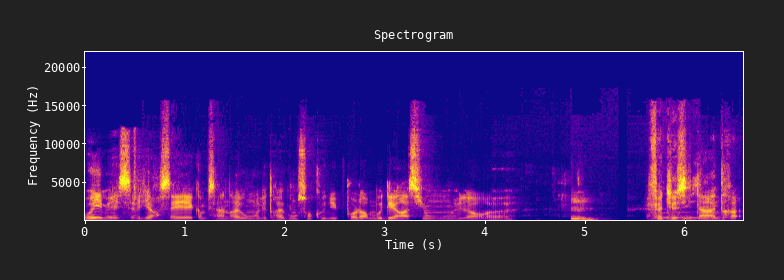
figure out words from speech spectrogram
Oui, mais ça veut dire, c'est comme c'est un dragon. Les dragons sont connus pour leur modération et leur. euh, Hmm. Le fait que si t'as un dra...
